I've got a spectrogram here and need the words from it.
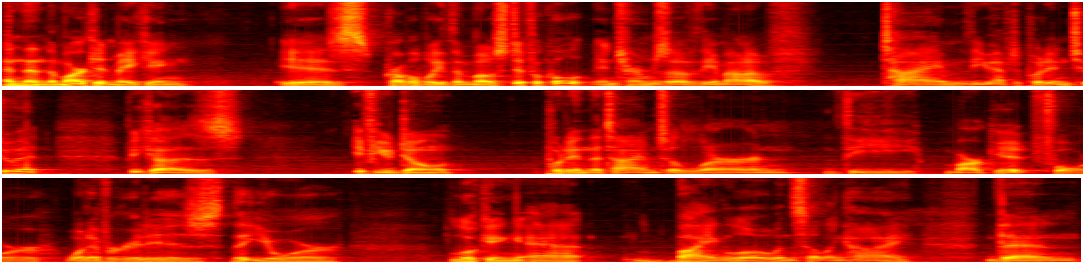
And then the market making is probably the most difficult in terms of the amount of time that you have to put into it because if you don't put in the time to learn the market for whatever it is that you're looking at buying low and selling high, then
